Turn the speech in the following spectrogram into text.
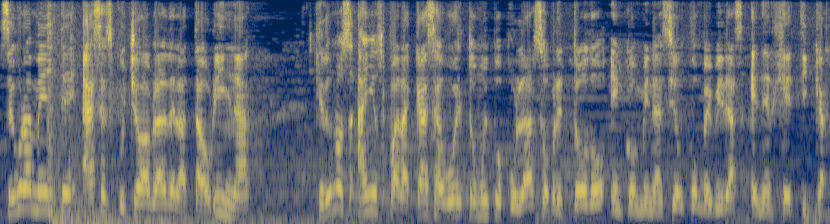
Seguramente has escuchado hablar de la taurina, que de unos años para acá se ha vuelto muy popular sobre todo en combinación con bebidas energéticas.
